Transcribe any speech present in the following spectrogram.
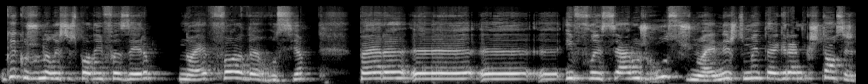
o que é que os jornalistas podem fazer, não é, fora da Rússia, para uh, uh, influenciar os russos, não é? Neste momento é a grande questão, ou seja,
